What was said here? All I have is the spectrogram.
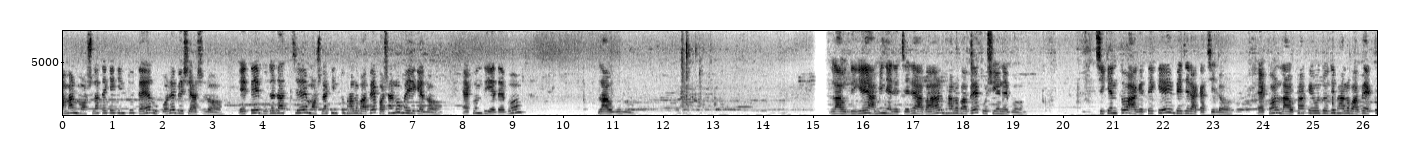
আমার মশলা থেকে কিন্তু তেল উপরে বেশি আসলো। এতে বোঝা যাচ্ছে মশলা কিন্তু ভালোভাবে কষানো হয়ে গেল। এখন দিয়ে দেব লাউগুলো। লাউ দিয়ে আমি নেড়ে চেড়ে আবার ভালোভাবে কষিয়ে নেব। চিকেন তো আগে থেকে বেজে রাখা ছিল। এখন লাউটাকেও যদি ভালোভাবে একটু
